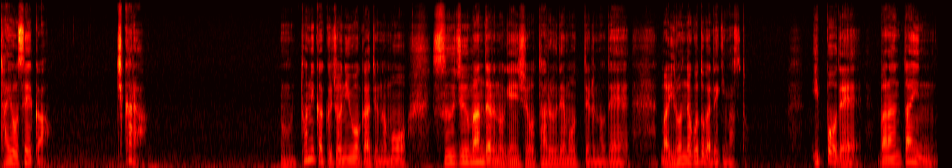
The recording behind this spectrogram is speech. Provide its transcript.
多様性か。力。うん、とにかくジョニー・ウォーカーというのも数十万ダルの原種を樽で持ってるので、まあ、いろんなことができますと。一方でバランタイン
